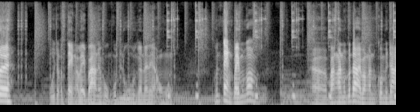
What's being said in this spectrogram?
เลย โอ้จะแต่งอะไรบ้างเนี่ยผมก็ไม่รู้เหมือนกันนะเนี่ย โอ้โห มันแต่งไปมันก็ อ่า บางอันมันก็ได้ บางอันก็ไม่ได้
